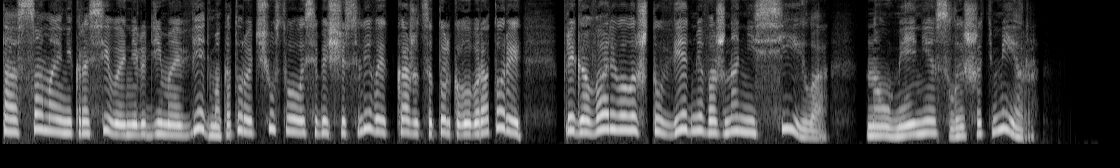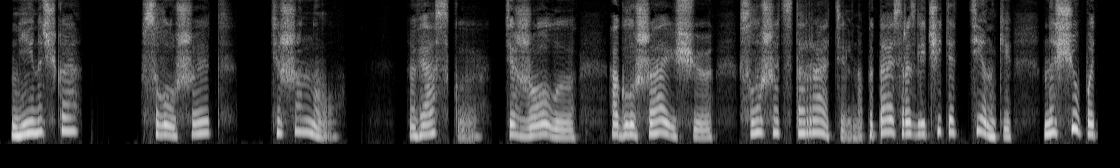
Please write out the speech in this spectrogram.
та самая некрасивая, нелюдимая ведьма, которая чувствовала себя счастливой, кажется, только в лаборатории, приговаривала, что ведьме важна не сила, но умение слышать мир. Ниночка слушает тишину, вязкую, тяжелую, оглушающую, слушает старательно, пытаясь различить оттенки, нащупать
